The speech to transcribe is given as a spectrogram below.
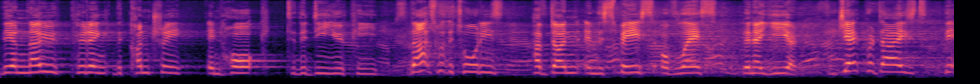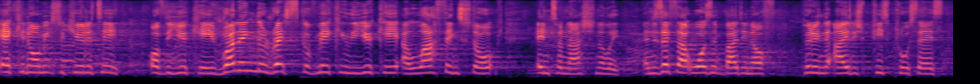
They are now putting the country in hawk to the DUP. That's what the Tories have done in the space of less than a year. Jeopardised the economic security of the UK, running the risk of making the UK a laughingstock internationally. And as if that wasn't bad enough, putting the Irish peace process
